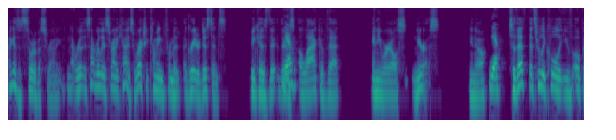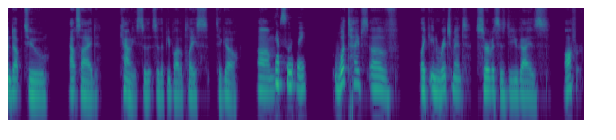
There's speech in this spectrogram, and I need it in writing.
I guess it's sort of a surrounding. Not really. It's not really a surrounding county. So we're actually coming from a, a greater distance because there, Yeah. there's a lack of that anywhere else near us. You know, Yeah. So that that's really cool that you've opened up to outside counties so that so that people have a place to go. Um, Absolutely. what types of like enrichment services do you guys offer?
